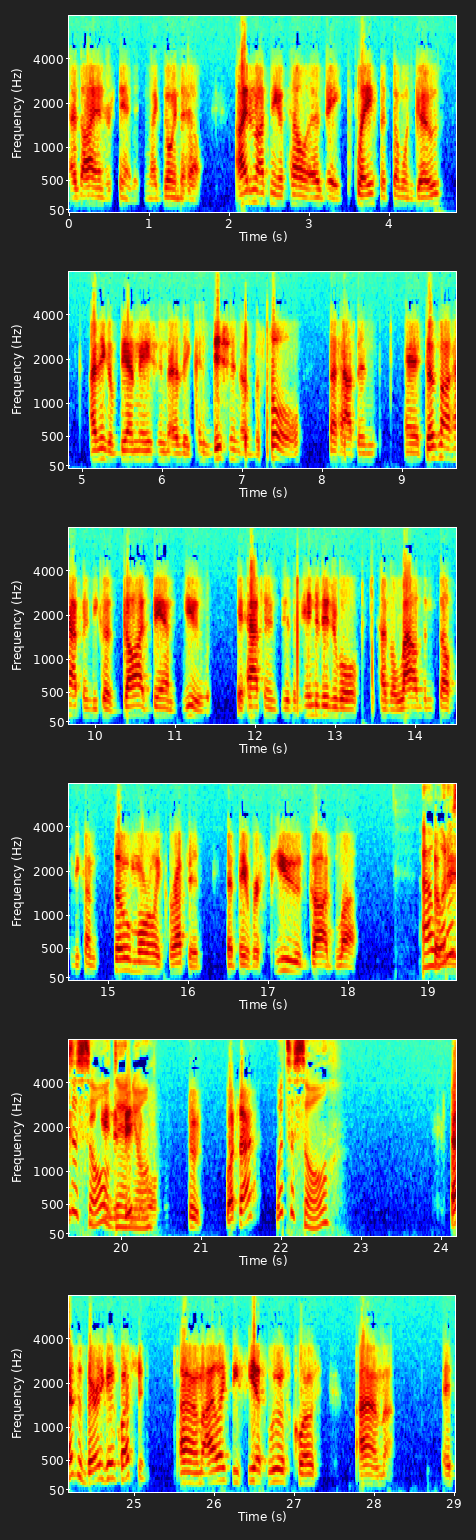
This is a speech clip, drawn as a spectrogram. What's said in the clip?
as I understand it, like going to hell. I do not think of hell as a place that someone goes. I think of damnation as a condition of the soul that happens, and it does not happen because God damns you. It happens if an individual has allowed themselves to become so morally corrupted that they refuse God's love. uh, So what it is a soul, Daniel? who- what's that? What's a soul? That's a very good question. Um, I like the C.S. Lewis quote. Um, it's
